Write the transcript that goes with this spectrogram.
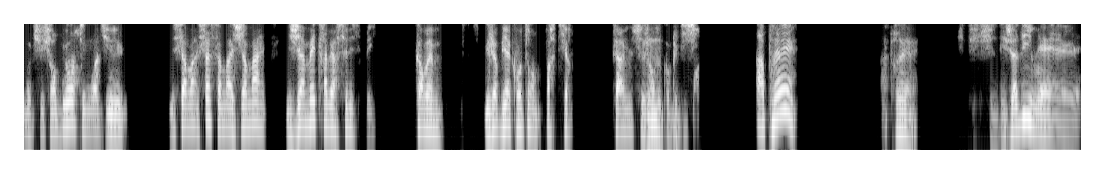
moi qui suis champion, c'est moi qui, ça m'a, ça, ça m'a jamais, jamais traversé l'esprit, quand même. Déjà bien content de partir, faire une- ce genre de compétition. Après, après, j'ai déjà dit, mais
